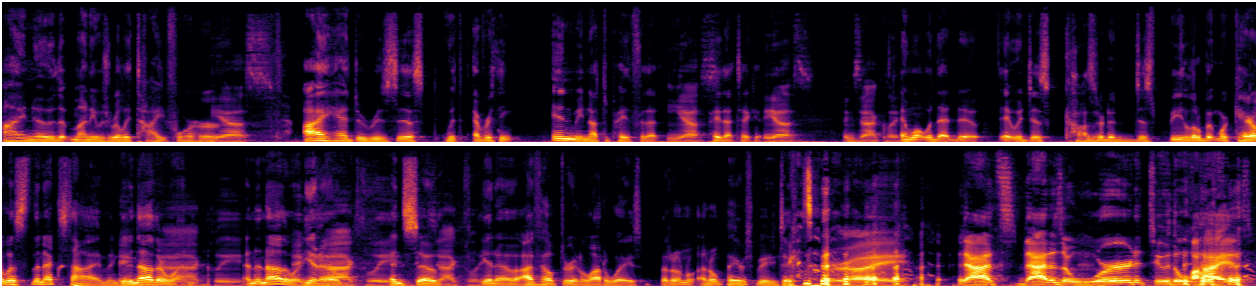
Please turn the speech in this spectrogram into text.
I know that money was really tight for her. Yes. I had to resist with everything in me not to pay for that Yes. pay that ticket. Yes. Exactly. And what would that do? It would just cause her to just be a little bit more careless the next time and get another one Exactly. and another one. You know, Exactly. and so Exactly. you know, I've helped her in a lot of ways, but I don't I don't pay her speeding tickets. right. That's that is a word to the wise.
